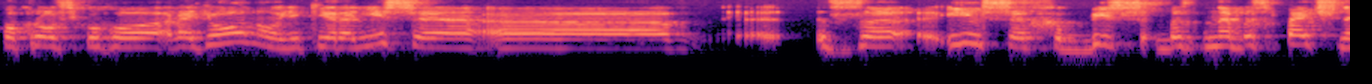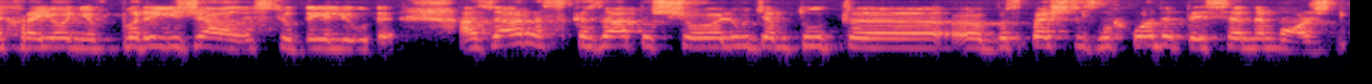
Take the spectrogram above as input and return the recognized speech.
Покровського району, які раніше е, з інших більш без- небезпечних районів переїжджали сюди люди. А зараз сказати, що людям тут е, безпечно знаходитися не можна.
